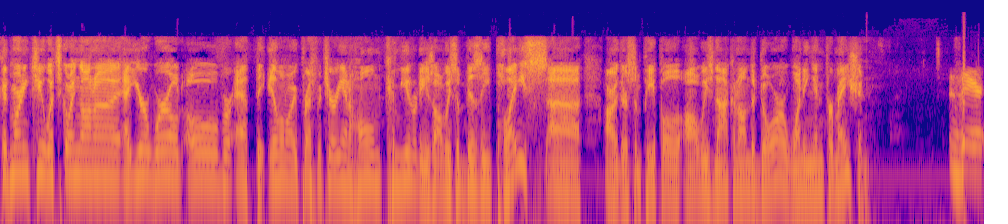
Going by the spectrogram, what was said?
Good morning to you. What's going on uh, at your world over at the Illinois Presbyterian Home Community? Is always a busy place. Uh, are there some people always knocking on the door wanting information? There,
